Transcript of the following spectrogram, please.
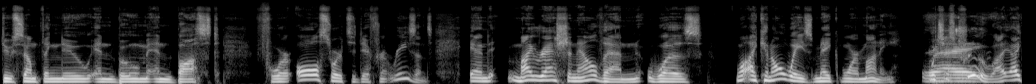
do something new and boom and bust for all sorts of different reasons. And my rationale then was well, I can always make more money, which right. is true. I, I,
